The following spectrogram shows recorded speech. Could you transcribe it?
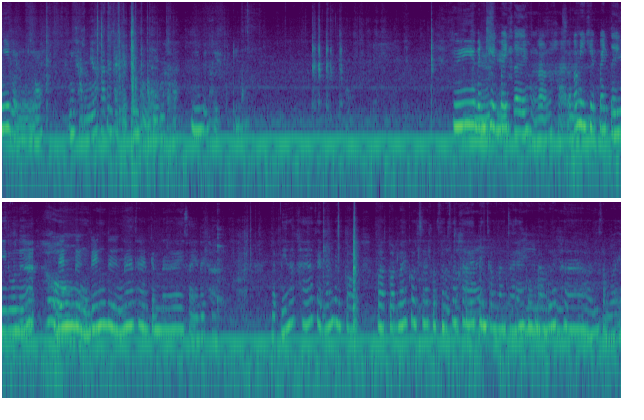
มีดแบบนี้เนาะ นี่ค่ะตรงนี้นะคะ เป็นแพ็กเกจจิ้งของเค้กนะคะ นี่เป็นเด็กนี่เป็นเค้กใบเตยของเรานะคะ แล้วก็มีเค้กใบเตยนี่ดูเนื้อ เด้งดึงเด้งดึงน่าทานกันเลยใส่เลยค่ะ แบบนี้นะคะ เสร็จแล้วหนึ่งกล่องฝากกดไลค์กดแชร์กดซับสไครต์เป็นกำลังใจให้พวกเราด้วยค่ะวันนี้สองวันเองค่ะสวัสดีค่ะ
